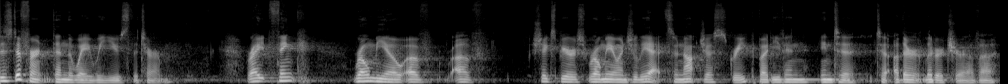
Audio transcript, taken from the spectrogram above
is different than the way we use the term, right? Think Romeo of, of Shakespeare's Romeo and Juliet, so not just Greek, but even into to other literature of a,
